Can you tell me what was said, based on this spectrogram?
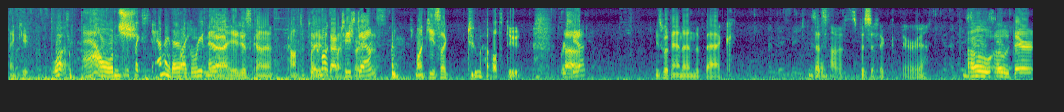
Thank you. What? Ouch! He's just like standing there, like reloading. Yeah, he just kind of contemplated Come on, his life Baptiste down. Monkey's like two health, dude. Where's he Uh, at? He's with Ana in the back. That's not a specific area. Oh, oh, they're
